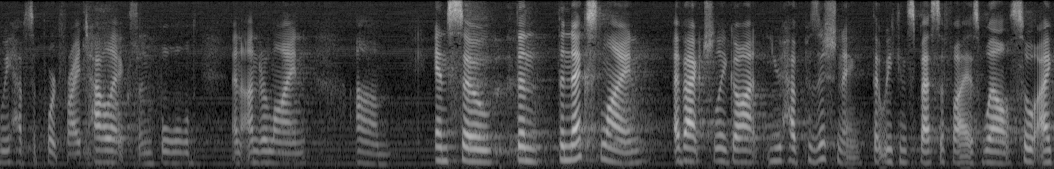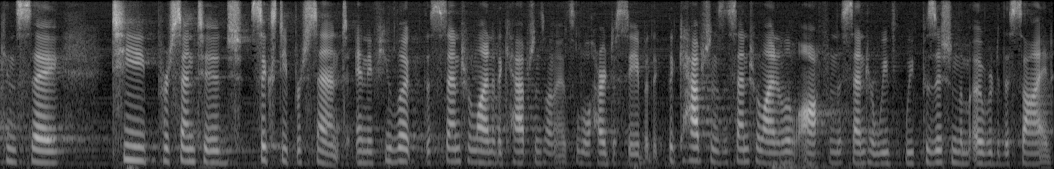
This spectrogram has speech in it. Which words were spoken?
We have support for italics and bold and underline. Um, and so then the next line, I've actually got, you have positioning that we can specify as well. So I can say T percentage 60%. And if you look, the center line of the captions on it, it's a little hard to see, but the, the captions, the center line, are a little off from the center. We've, we've positioned them over to the side.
